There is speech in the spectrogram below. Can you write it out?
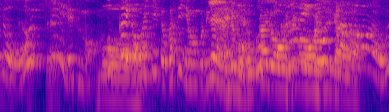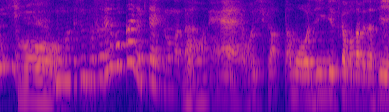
道美味しいですもん。北海道美味しいっておかしい日本語ですよね。いやいやでも北海道は美味しいもの美味しいから。美味しい。そもう私もそれで北海道行きたいですもんまう。た。あ、もうね美味しかった。もうジンギスカンも食べたし。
